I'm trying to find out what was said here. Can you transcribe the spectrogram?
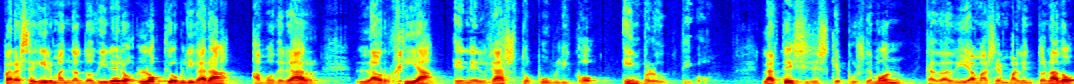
para seguir mandando dinero, lo que obligará a moderar la orgía en el gasto público improductivo. La tesis es que Puigdemont, cada día más envalentonado,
